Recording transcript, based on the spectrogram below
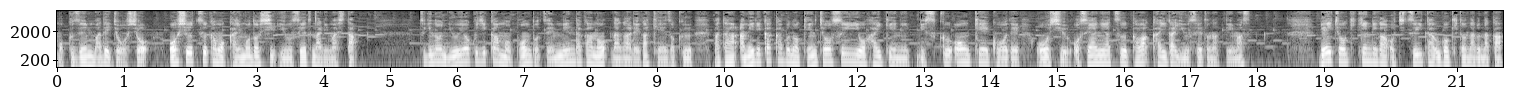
目前まで上昇。欧州通貨も買い戻し優勢となりました。次のニューヨーク時間もポンド全面高の流れが継続。またアメリカ株の堅調推移を背景にリスクオン傾向で欧州、オセアニア通貨は買いが優勢となっています。米長期金利が落ち着いた動きとなる中、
